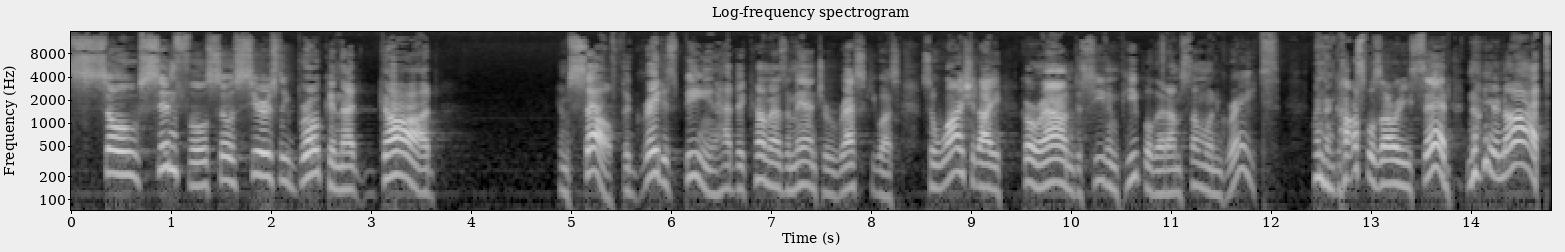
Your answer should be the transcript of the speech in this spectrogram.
so sinful, so seriously broken that God Himself, the greatest being, had to come as a man to rescue us. So why should I go around deceiving people that I'm someone great? When the gospel's already said, no, you're not.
